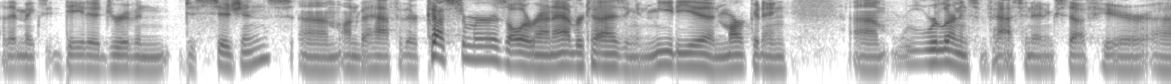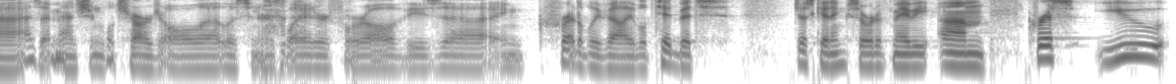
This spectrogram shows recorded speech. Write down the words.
uh, that makes data driven decisions um, on behalf of their customers all around advertising and media and marketing. Um, we're learning some fascinating stuff here. Uh, as I mentioned, we'll charge all uh, listeners later for all of these uh, incredibly valuable tidbits. Just kidding, sort of, maybe. Um, Chris, you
